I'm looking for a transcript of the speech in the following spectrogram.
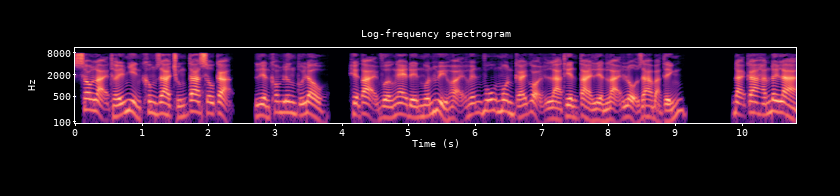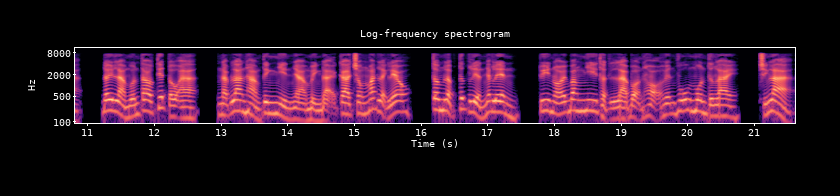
Sau lại thấy nhìn không ra chúng ta sâu cạn, liền không lưng cúi đầu, hiện tại vừa nghe đến muốn hủy hoại huyễn vũ môn cái gọi là thiên tài liền lại lộ ra bản tính. Đại ca hắn đây là, đây là muốn tao tiết tàu à, nạp lan hàm tinh nhìn nhà mình đại ca trong mắt lạnh leo, tâm lập tức liền nhắc lên, tuy nói băng nhi thật là bọn họ huyễn vũ môn tương lai, chính là,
